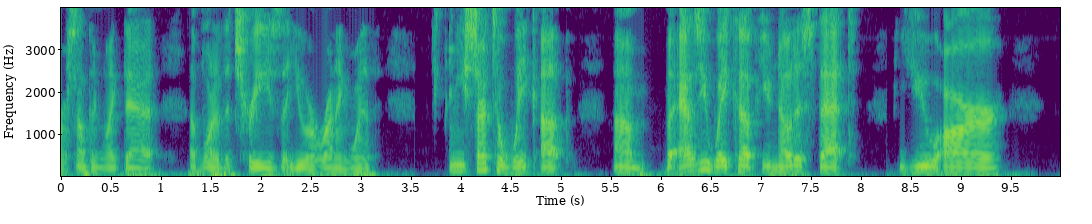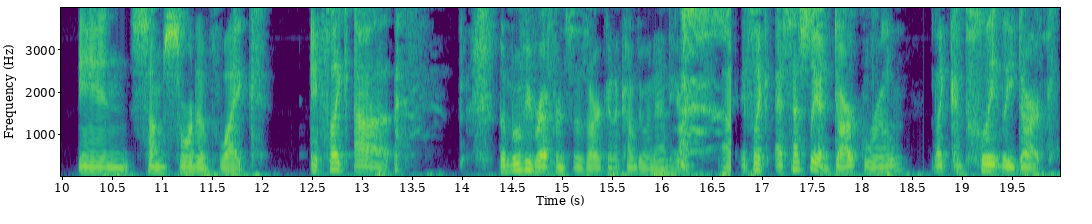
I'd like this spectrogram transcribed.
or something like that of one of the trees that you were running with, and you start to wake up. Um, but as you wake up, you notice that you are in some sort of like it's like uh the movie references aren't going to come to an end here. Uh, it's like essentially a dark room, like completely dark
